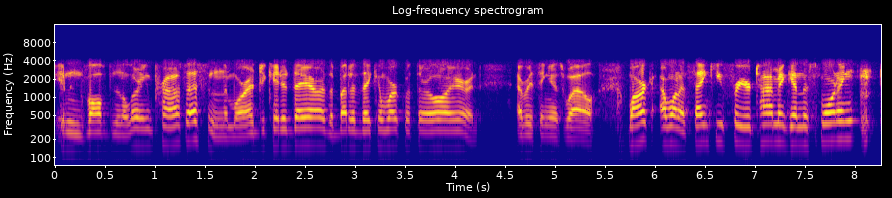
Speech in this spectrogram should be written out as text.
involved in the learning process, and the more educated they are, the better they can work with their lawyer and everything as well. Mark, I want to thank you for your time again this morning.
